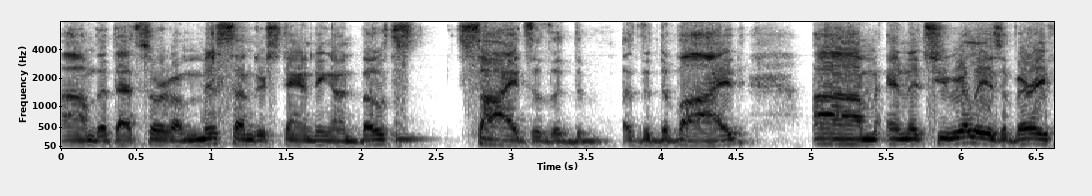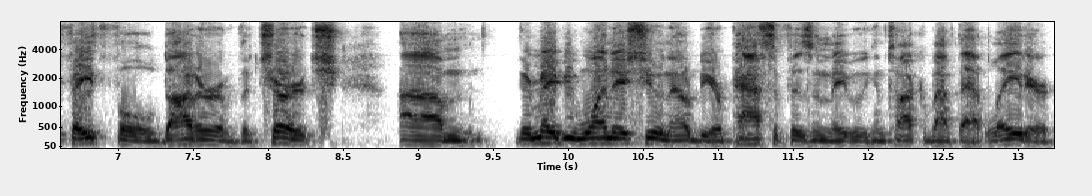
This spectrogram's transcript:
Um, that that's sort of a misunderstanding on both sides of the of the divide, um, and that she really is a very faithful daughter of the Church. Um, there may be one issue, and that would be her pacifism. Maybe we can talk about that later.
